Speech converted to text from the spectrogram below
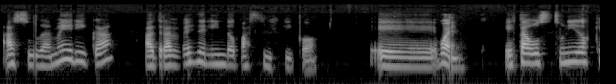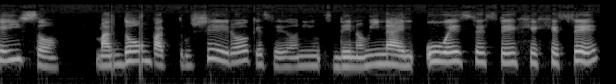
a Sudamérica a través del Indo-Pacífico. Eh, bueno, Estados Unidos, ¿qué hizo? Mandó un patrullero que se denomina el USCGGC,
